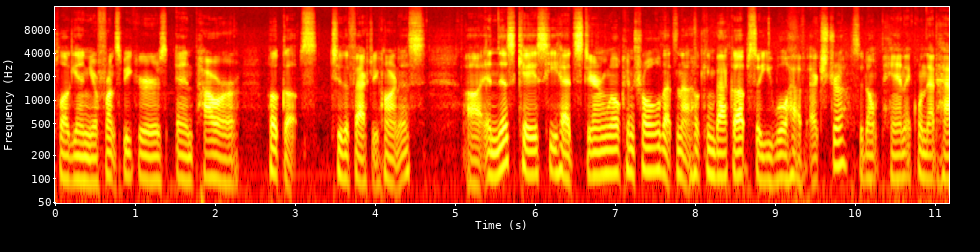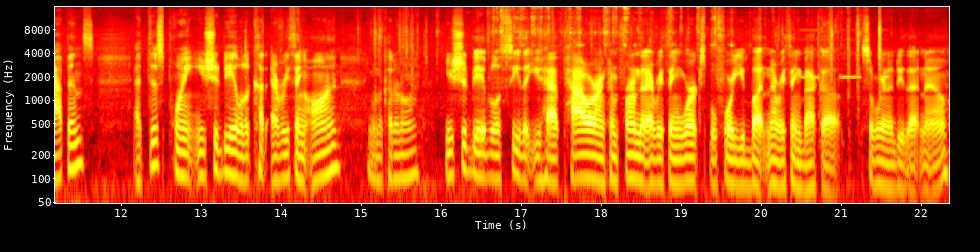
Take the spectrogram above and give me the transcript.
plug in your front speakers and power hookups to the factory harness. Uh, in this case, he had steering wheel control that's not hooking back up, so you will have extra, so don't panic when that happens. At this point, you should be able to cut everything on. You want to cut it on? you should be able to see that you have power and confirm that everything works before you button everything back up. So we're going to do that now.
